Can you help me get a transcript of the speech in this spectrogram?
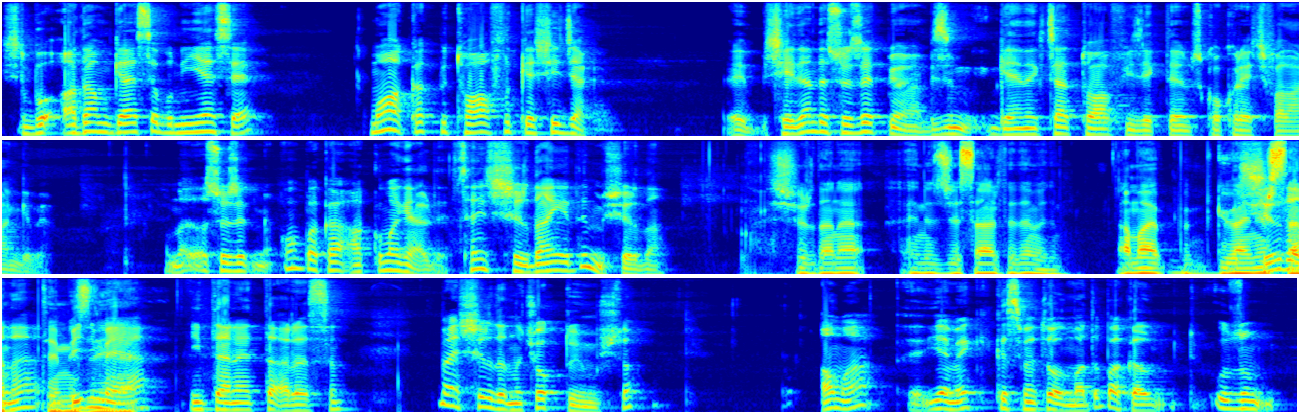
şimdi bu adam gelse bunu yese muhakkak bir tuhaflık yaşayacak. E, şeyden de söz etmiyorum yani bizim geleneksel tuhaf yiyeceklerimiz kokoreç falan gibi. Onlardan da söz etmiyorum. Ama bak aklıma geldi. Sen hiç şırdan yedin mi şırdan? Şırdana henüz cesaret edemedim. Ama güvenirsem Şırdanı bilmeyen internette arasın. Ben şırdanı çok duymuştum. Ama e, yemek kısmet olmadı. Bakalım uzun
